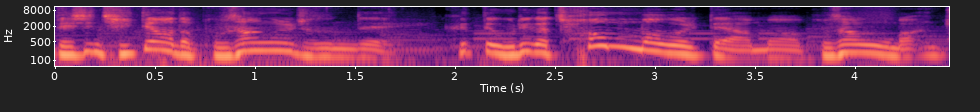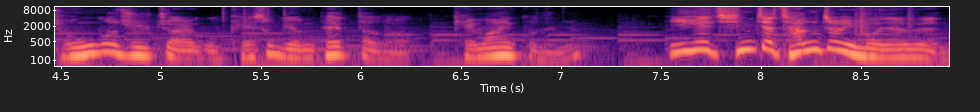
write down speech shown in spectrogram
대신 질 때마다 보상을 주는데 그때 우리가 처음 먹을 때 아마 보상 마- 좋은 거 줄 줄 알고 계속 연패했다가 개망했거든요. 이게 진짜 장점이 뭐냐면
